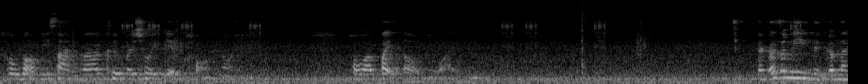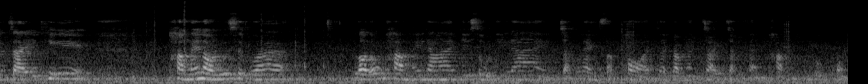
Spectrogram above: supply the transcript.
โทรบอกพี่สันว่าคือมาช่วยเก็บของหน่อย เพราะว่าไปต่อไม่ไหวแต่ก็จะมีอีกหนึ่งกำลังใจที่ทำให้เรารู้สึกว่าเราต้องทำให้ได้พิสูจน์ให้ได้ จากแรงซัพพอร์ตจากกำลังใจจากแฟนคลับทุกคน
